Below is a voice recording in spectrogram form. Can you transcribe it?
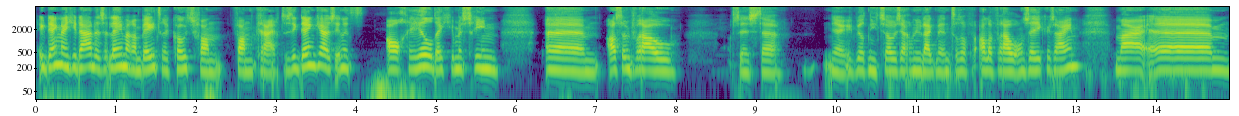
Ik denk dat je daar dus alleen maar een betere coach van, van krijgt. Dus ik denk juist in het algeheel dat je misschien ehm, als een vrouw, of sinds de, nee, ik wil het niet zo zeggen, nu lijkt het alsof alle vrouwen onzeker zijn. Maar ehm,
